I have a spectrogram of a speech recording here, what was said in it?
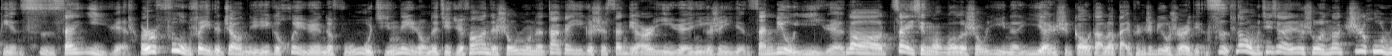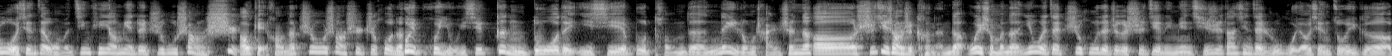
点四三亿元，而付费的这样的一个会员的服务及内容的解决方案的收入呢，大概一个是三点二亿元，一个是一点三六亿元。那在线广告的收益呢，依然是高达了百分之六十二点四。那我们接下来就说，那知乎如果现在我们今天要面对知乎上市，OK，好，那知乎上市之后呢，会不会有一些更多的一些不同的内容产生呢？呃，实际上是可能的。为什么呢？因为在知乎的这个世界里面，其实它现在如果要先做一个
